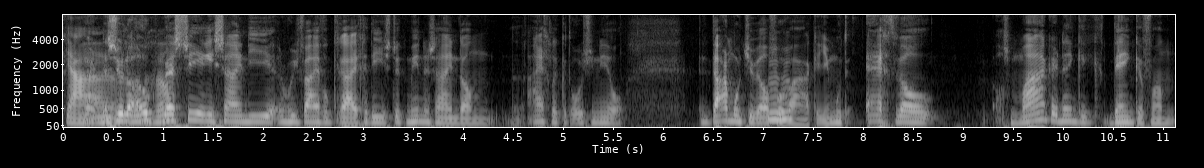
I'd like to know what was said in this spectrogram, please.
ja, Maar er eh, zullen ook wel. best series zijn die een revival krijgen die een stuk minder zijn dan eigenlijk het origineel. En daar moet je wel voor Mhm. waken. Je moet echt wel als maker, denk ik, denken van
